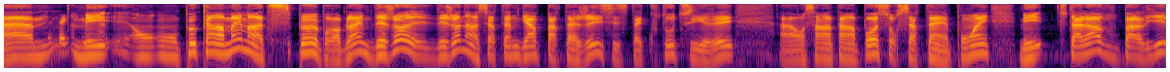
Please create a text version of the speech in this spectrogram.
Euh, mais on, peut quand même anticiper un problème. Déjà, déjà dans certaines gardes partagées, c'est à couteau tiré. On on s'entend pas sur certains points. Mais tout à l'heure, vous parliez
